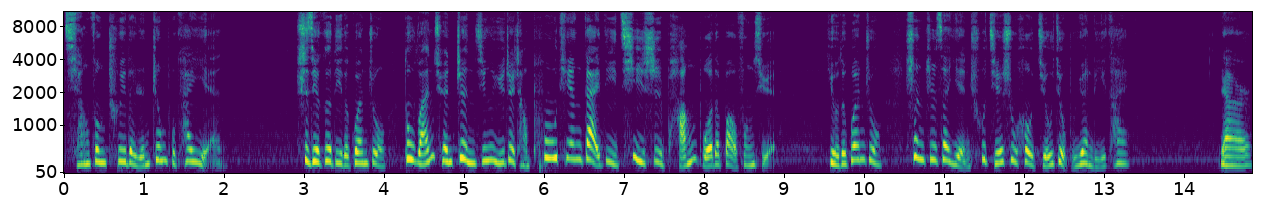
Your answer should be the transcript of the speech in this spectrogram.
强风吹得人睁不开眼。世界各地的观众都完全震惊于这场铺天盖地、气势磅礴的暴风雪。有的观众甚至在演出结束后久久不愿离开。然而，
